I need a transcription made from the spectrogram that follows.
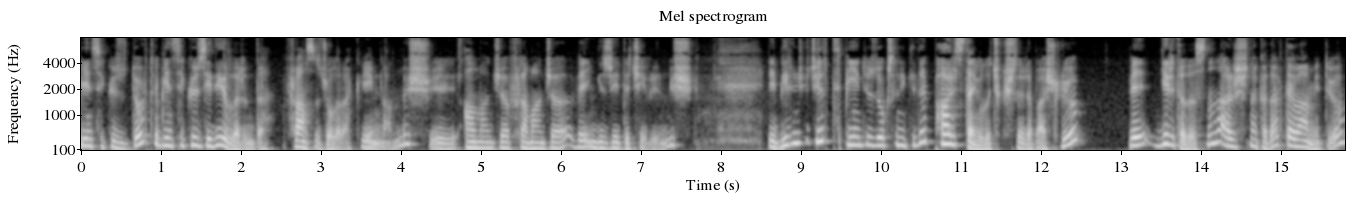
1804 ve 1807 yıllarında Fransızca olarak yayınlanmış. E, Almanca, Flamanca ve İngilizce'ye de çevrilmiş. E, birinci cilt 1792'de Paris'ten yola çıkışlara başlıyor ve Girit Adası'nın arışına kadar devam ediyor.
